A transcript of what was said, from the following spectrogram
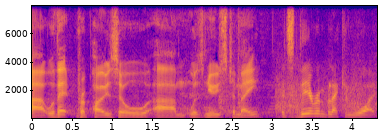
Uh, well, that proposal um, was news to me. It's there in black and white.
